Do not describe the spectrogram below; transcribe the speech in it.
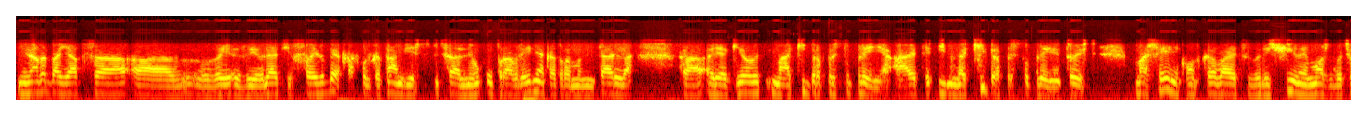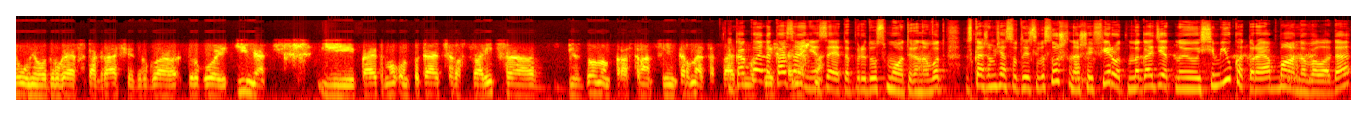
Не надо бояться э, заявлять и в ФСБ, только там есть специальное управление, которое моментально э, реагирует на киберпреступления. А это именно киберпреступление. То есть мошенник, он скрывается за личиной, может быть, у него другая фотография, другое, другое имя, и поэтому он пытается раствориться бездонном пространстве интернета. а какое здесь, наказание конечно... за это предусмотрено? Вот, скажем, сейчас вот если вы слушали наш эфир, вот многодетную семью, которая обманывала да,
